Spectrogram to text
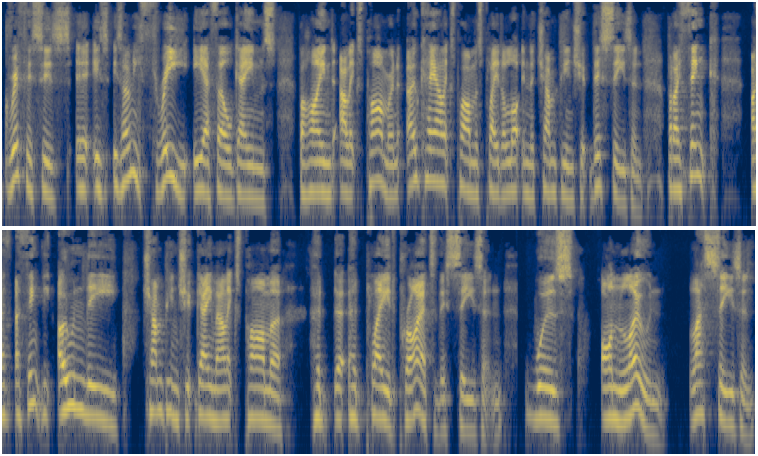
Griffiths is is is only three EFL games behind Alex Palmer. And okay, Alex Palmer's played a lot in the championship this season, but I think I, I think the only championship game Alex Palmer had uh, had played prior to this season was on loan last season.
